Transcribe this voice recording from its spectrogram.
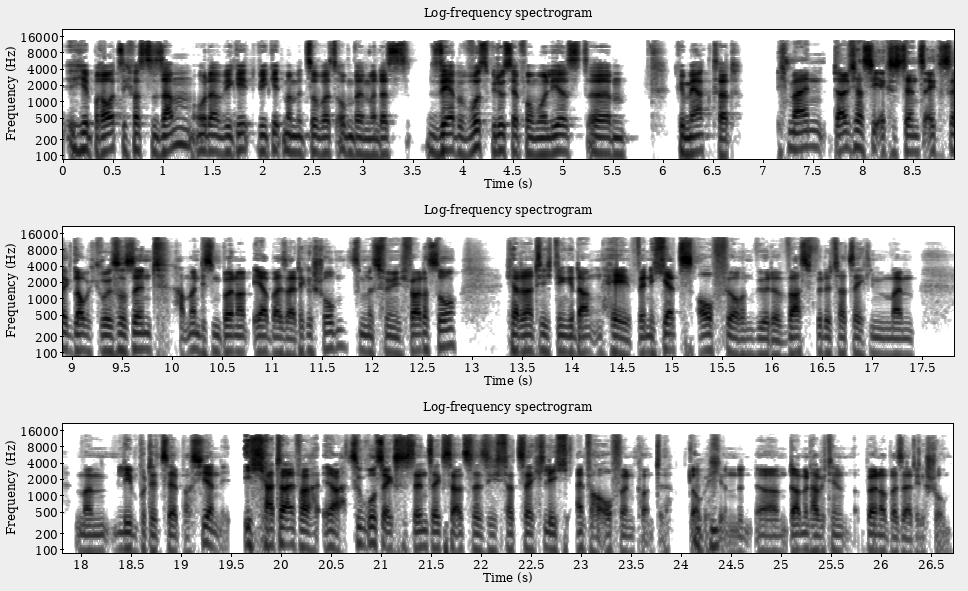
hier braut sich was zusammen oder wie geht, wie geht man mit sowas um, wenn man das sehr bewusst, wie du es ja formulierst, ähm, gemerkt hat? Ich meine, dadurch, dass die Existenzängste, glaube ich, größer sind, hat man diesen Burnout eher beiseite geschoben. Zumindest für mich war das so ich hatte natürlich den Gedanken, hey, wenn ich jetzt aufhören würde, was würde tatsächlich mit meinem in meinem Leben potenziell passieren. Ich hatte einfach ja zu große Existenzängste, als dass ich tatsächlich einfach aufhören konnte, glaube mhm. ich. Und äh, damit habe ich den Burnout beiseite geschoben.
